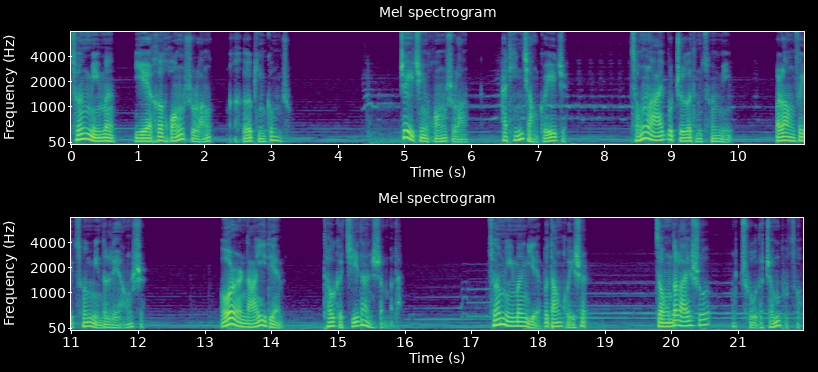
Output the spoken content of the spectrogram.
村民们也和黄鼠狼和平共处。这群黄鼠狼还挺讲规矩，从来不折腾村民，不浪费村民的粮食，偶尔拿一点偷个鸡蛋什么的，村民们也不当回事总的来说，处的真不错。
